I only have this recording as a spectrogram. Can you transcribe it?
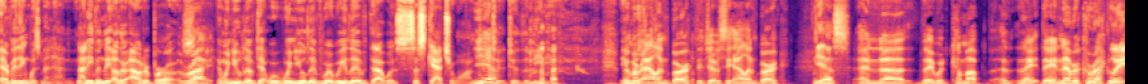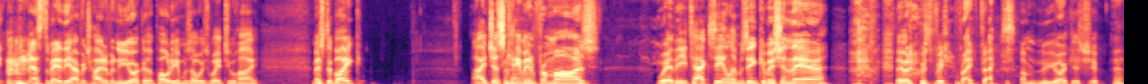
Everything was Manhattan, not even the other outer boroughs. Right. And when you lived at when you lived where we lived, that was Saskatchewan to- Yeah. to, to the media. Remember was- Alan Burke? Did you ever see Alan Burke? Yes. And uh, they would come up. They they had never correctly estimated the average height of a New Yorker. The podium was always way too high. Mr. Burke, I just came in from Mars. We're the taxi and limousine commission there. they would always bring it right back to some New York issue. Yeah.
